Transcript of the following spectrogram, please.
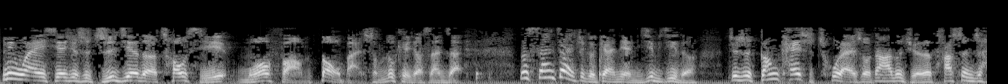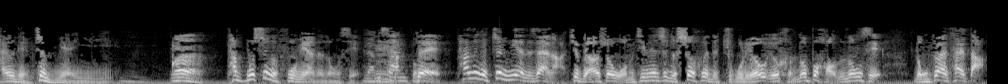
另外一些就是直接的抄袭、模仿、盗版，什么都可以叫山寨。那山寨这个概念，你记不记得？就是刚开始出来的时候，大家都觉得它甚至还有点正面意义，嗯，它不是个负面的东西。梁山伯对它那个正面的在哪？就比方说，我们今天这个社会的主流有很多不好的东西，垄断太大，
